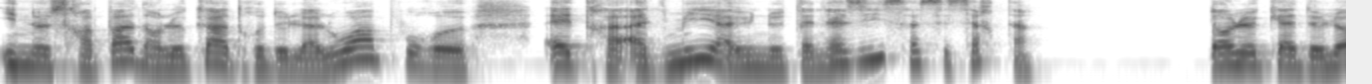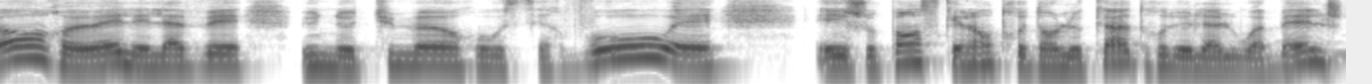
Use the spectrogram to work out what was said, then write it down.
il ne sera pas dans le cadre de la loi pour euh, être admis à une euthanasie, ça c'est certain. Dans le cas de Laure, euh, elle, elle avait une tumeur au cerveau et, et je pense qu'elle entre dans le cadre de la loi belge.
